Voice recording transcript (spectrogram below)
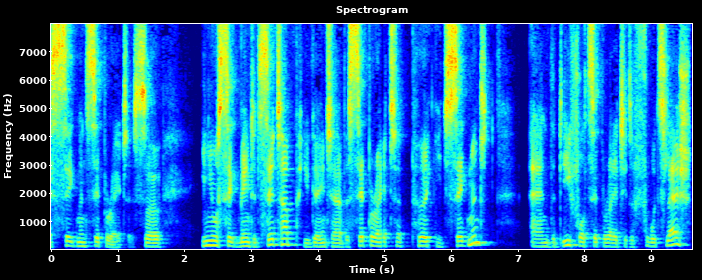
a segment separator. So in your segmented setup, you're going to have a separator per each segment and the default separator is a forward slash.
